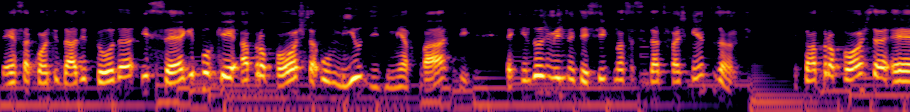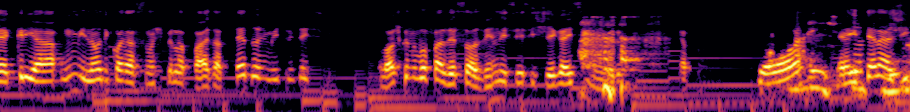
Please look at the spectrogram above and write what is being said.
tem essa quantidade toda e segue porque a proposta humilde de minha parte é que em 2035 nossa cidade faz 500 anos. Então a proposta é criar um milhão de corações pela paz até 2035. Lógico que eu não vou fazer sozinho, nem sei se chega a esse número. é, é interagir.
